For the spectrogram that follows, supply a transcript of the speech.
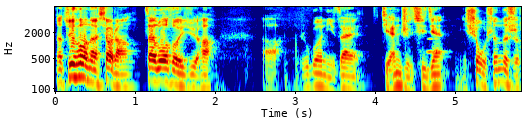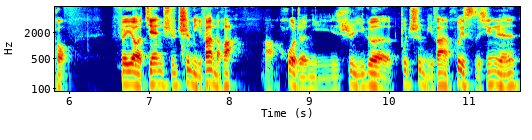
那最后呢，校长再啰嗦一句哈，啊，如果你在减脂期间，你瘦身的时候，非要坚持吃米饭的话，啊，或者你是一个不吃米饭会死星人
